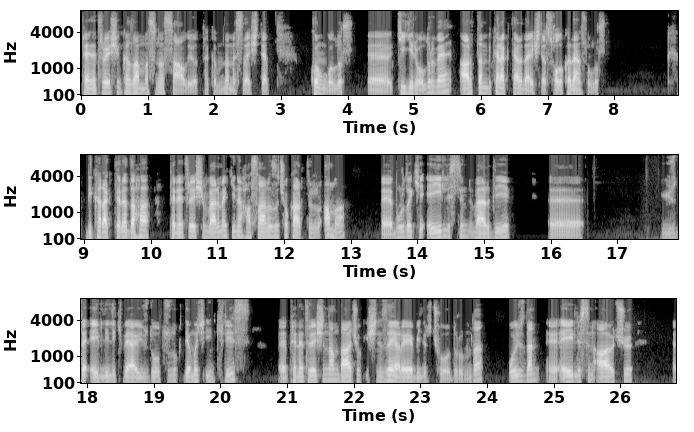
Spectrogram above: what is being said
penetration kazanmasını sağlıyor takımda. Mesela işte Kong olur, e, Kigiri olur ve arttan bir karakter daha işte Soul Cadence olur. Bir karaktere daha penetration vermek yine hasarınızı çok artırır ama e, buradaki Aegis'in verdiği e, %50'lik veya %30'luk damage increase e, penetration'dan daha çok işinize yarayabilir çoğu durumda. O yüzden e, Aegis'in A3'ü e,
